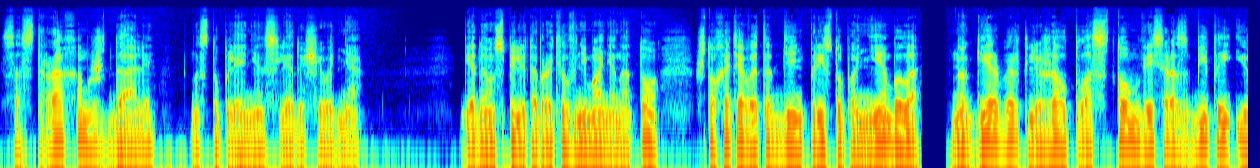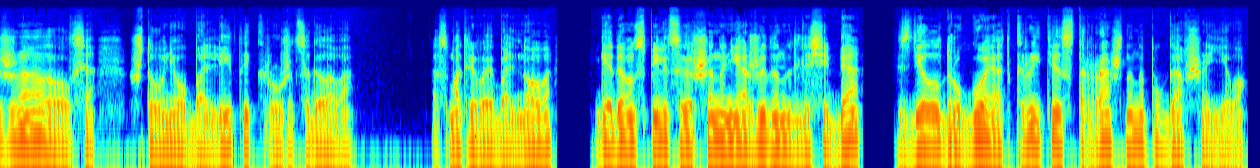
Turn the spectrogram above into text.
со страхом ждали наступления следующего дня. Гедеон Спилет обратил внимание на то, что хотя в этот день приступа не было, но Герберт лежал пластом, весь разбитый, и жаловался, что у него болит и кружится голова. Осматривая больного, Гедеон Спилет совершенно неожиданно для себя сделал другое открытие, страшно напугавшее его.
